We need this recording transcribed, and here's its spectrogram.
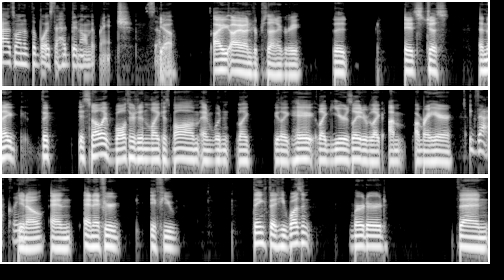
as one of the boys that had been on the ranch. So Yeah. I I 100% agree. That it's just and they the it's not like Walter didn't like his mom and wouldn't like be like, "Hey, like years later like I'm I'm right here." exactly. You know? And and if you're if you think that he wasn't murdered, then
